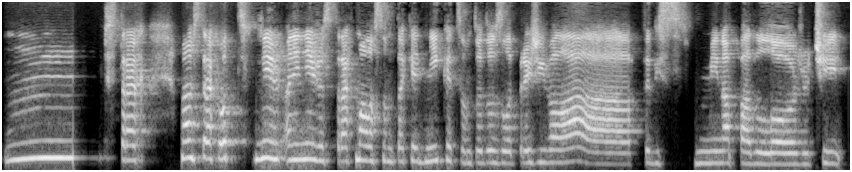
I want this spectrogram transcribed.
Mm, strach. Mám strach od, nie, ani nie, že strach, mala som také dni, keď som to dosť zle prežívala a vtedy mi napadlo, že či,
